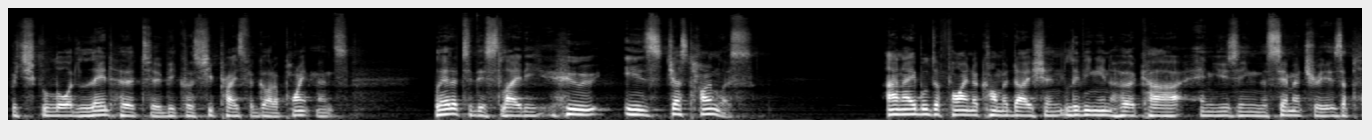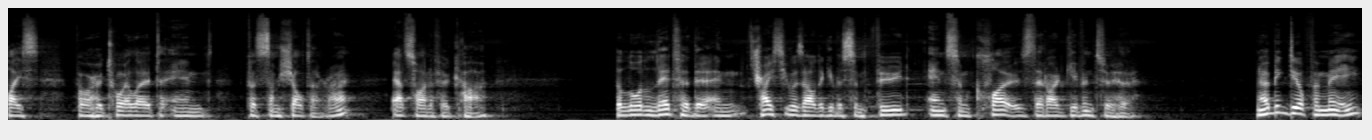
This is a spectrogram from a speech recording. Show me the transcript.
which the Lord led her to because she prays for God appointments, led her to this lady who is just homeless, unable to find accommodation, living in her car and using the cemetery as a place for her toilet and for some shelter, right? Outside of her car the Lord led her there, and Tracy was able to give her some food and some clothes that I'd given to her. No big deal for me,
